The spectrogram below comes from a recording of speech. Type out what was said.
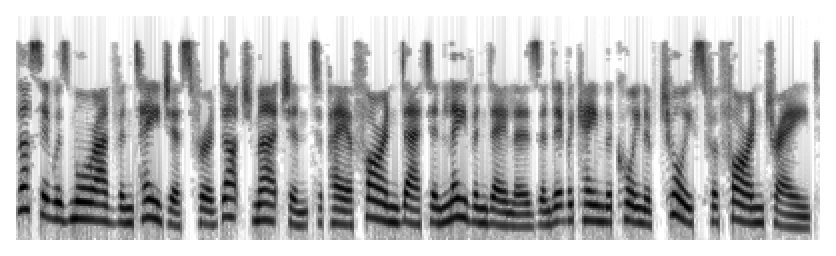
thus it was more advantageous for a Dutch merchant to pay a foreign debt in Leeuwendaalders and it became the coin of choice for foreign trade.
